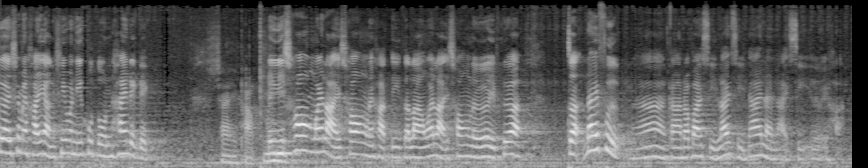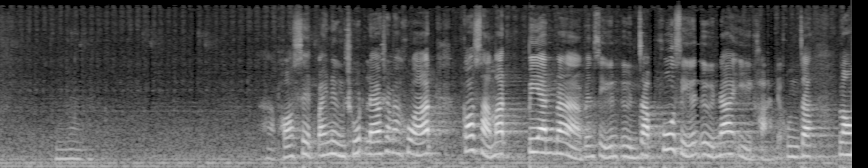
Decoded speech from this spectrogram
รื่อยๆใช่ไหมคะอย่างที่วันนี้ครูตูนให้เด็กใช่ครับๆไม่ตีมีช่องไว้หลายช่องเลยค่ะ ตีตารางไว้หลายช่องเลย เพื่อจะได้ฝึกอ่าการระบายสีไล่สีได้หลาย ๆ สีเลยค่ะอืมอ่าพอเสร็จไปหนึ่งชุดแล้วใช่ไหมครูอาร์ตก็สามารถเปลี่ยนอ่าเป็นสีอื่น ๆ จับคู่สีอื่น ๆ ได้อีกค่ะ เดี๋ยวคุณจะลอง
